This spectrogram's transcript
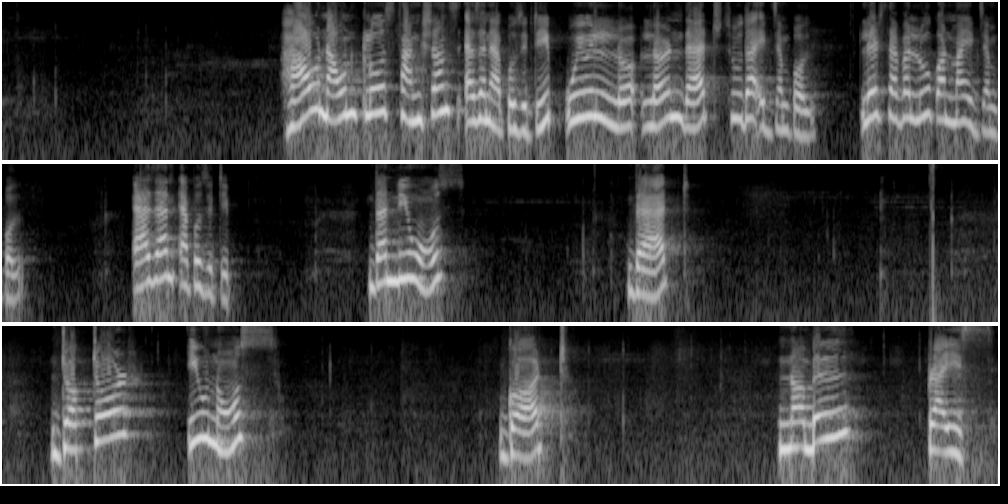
how noun clause functions as an appositive, we will learn that through the example. Let's have a look on my example. As an appositive, the news that Dr. Yunus got Nobel Prize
